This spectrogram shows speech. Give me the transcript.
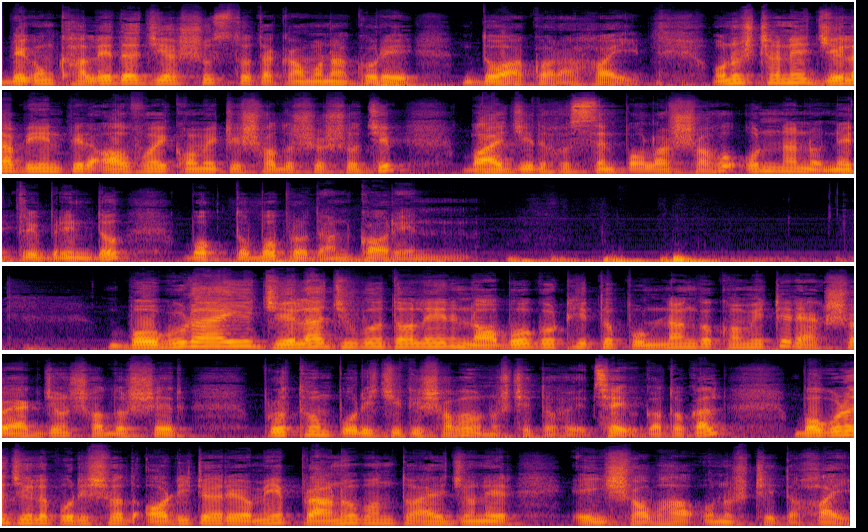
বেগম খালেদা জিয়ার সুস্থতা কামনা করে দোয়া করা হয়। অনুষ্ঠানে জেলা বিএনপির আহ্বায়ক কমিটির সদস্য সচিব বাইজিদ হোসেন পলাশ সহ অন্যান্য নেতৃবৃন্দ বক্তব্য প্রদান করেন। বগুড়ায় জেলা যুব দলের নবগঠিত পূর্ণাঙ্গ কমিটির একশো একজন সদস্যের প্রথম পরিচিতি সভা অনুষ্ঠিত হয়েছে। গতকাল বগুড়া জেলা পরিষদ অডিটোরিয়ামে প্রাণবন্ত আয়োজনের এই সভা অনুষ্ঠিত হয়।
